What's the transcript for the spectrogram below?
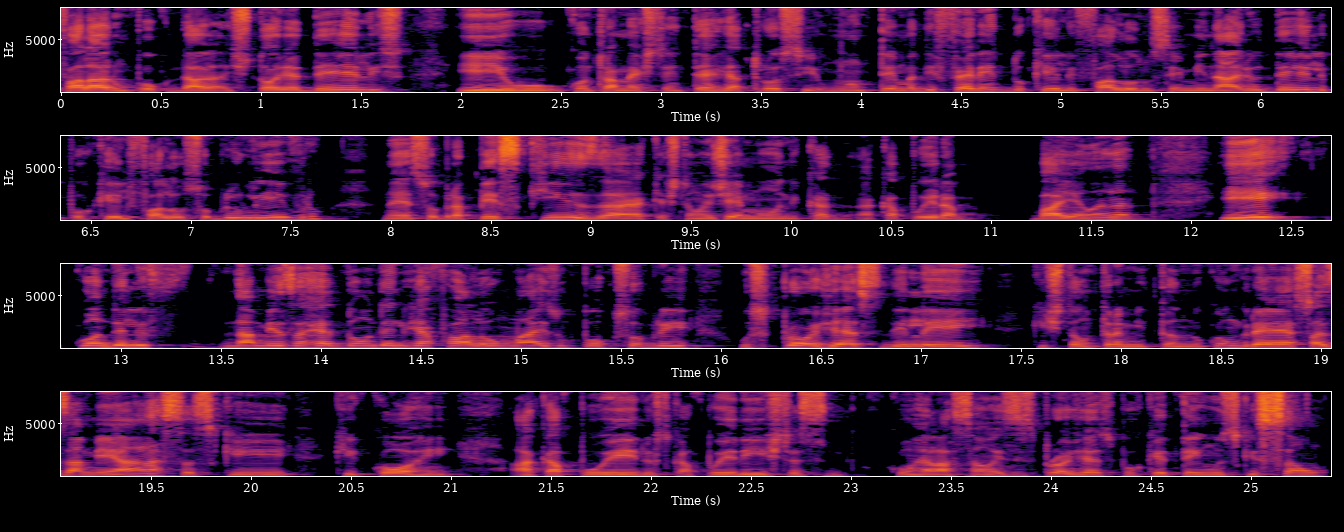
falaram um pouco da história deles e o contramestre Inter já trouxe um tema diferente do que ele falou no seminário dele, porque ele falou sobre o livro, né, sobre a pesquisa, a questão hegemônica da capoeira baiana e quando ele na mesa redonda ele já falou mais um pouco sobre os projetos de lei que estão tramitando no Congresso, as ameaças que, que correm a capoeira, os capoeiristas com relação uhum. a esses projetos, porque tem uns que são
